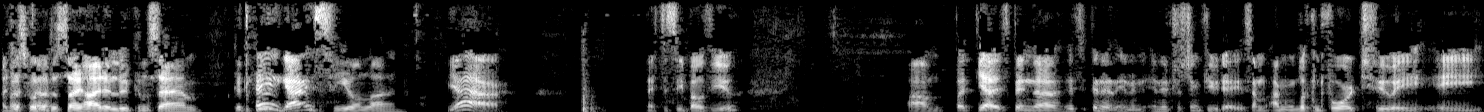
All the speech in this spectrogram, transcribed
but, just wanted uh, to say hi to Luke and Sam. Good to hey, guys. Good to see you online. Yeah. Nice to see both of you. Um, but yeah, it's been uh, it's been an, an, interesting few days. I'm I'm looking forward to a a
